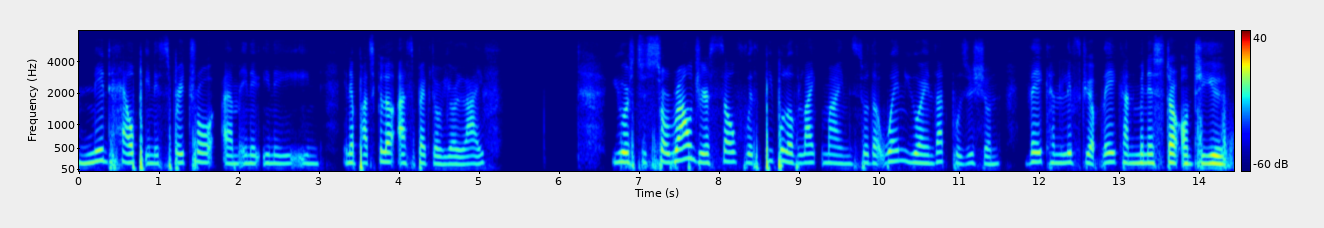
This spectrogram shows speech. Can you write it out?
need help in a spiritual, um, in a in a in in a particular aspect of your life, you are to surround yourself with people of like minds so that when you are in that position, they can lift you up, they can minister unto you.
